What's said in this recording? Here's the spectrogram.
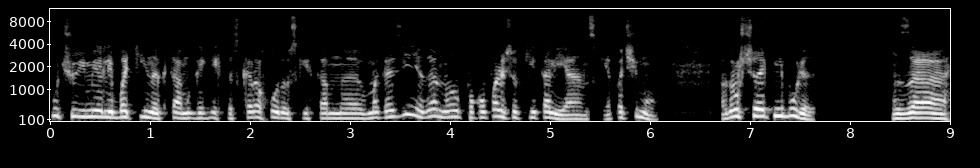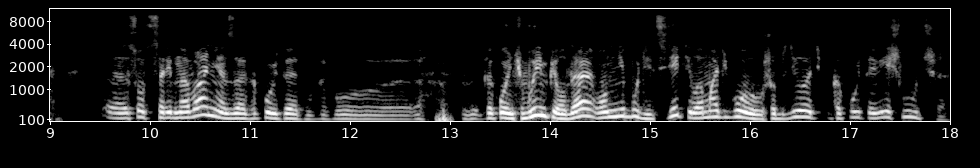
кучу имели ботинок там каких-то скороходовских там на, в магазине, да, но покупали все-таки итальянские. А почему? Потому что человек не будет за э, соцсоревнования, за какую-то эту какую, э, какой-нибудь вымпел, да, он не будет сидеть и ломать голову, чтобы сделать какую-то вещь лучше.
